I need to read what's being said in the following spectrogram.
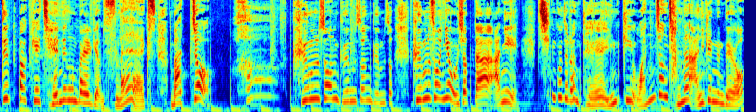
뜻밖의 재능 발견 flex 맞죠? 하. 금손, 금손, 금손, 금손이 오셨다. 아니, 친구들한테 인기 완전 장난 아니겠는데요?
